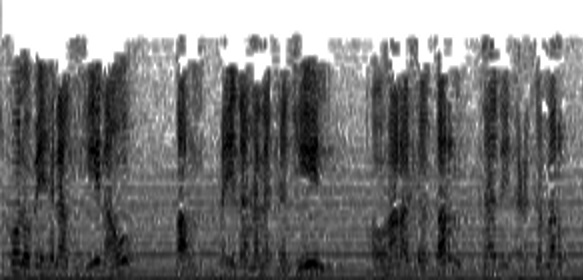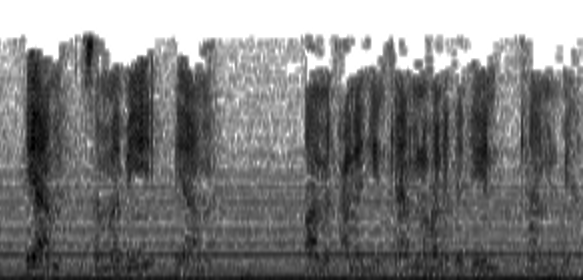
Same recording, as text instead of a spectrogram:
تكون بهلاك جيل أو قرن. فإذا هلك جيل أو هلك قرن هذه تعتبر قيامة تسمى بقيامة. قامت على جيل كامل وهلك جيل كامل بها.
